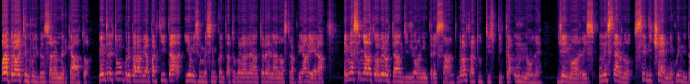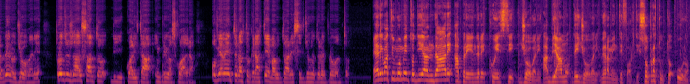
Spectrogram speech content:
Ora però è tempo di pensare al mercato. Mentre tu preparavi la partita, io mi sono messo in contatto con l'allenatore della nostra primavera e mi ha segnalato davvero tanti giovani interessanti, però tra tutti spicca un nome, Jay Morris, un esterno sedicenne, quindi davvero giovane, pronto già al salto di qualità in prima squadra. Ovviamente ora toccherà a te valutare se il giocatore è pronto. È arrivato il momento di andare a prendere questi giovani. Abbiamo dei giovani veramente forti, soprattutto uno.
